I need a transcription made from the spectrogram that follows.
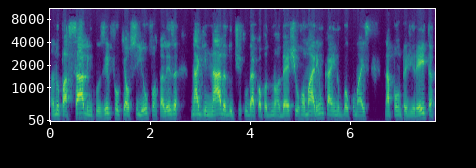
ano passado, inclusive, foi o que auxiliou o Fortaleza na guinada do título da Copa do Nordeste, o Romarinho caindo um pouco mais na ponta direita,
